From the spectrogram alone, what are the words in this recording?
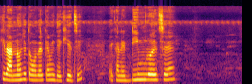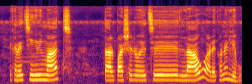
কী রান্না হয়েছে তোমাদেরকে আমি দেখিয়েছি। এখানে ডিম রয়েছে, এখানে চিংড়ি মাছ তার পাশে রয়েছে লাউ আর এখানে লেবু।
